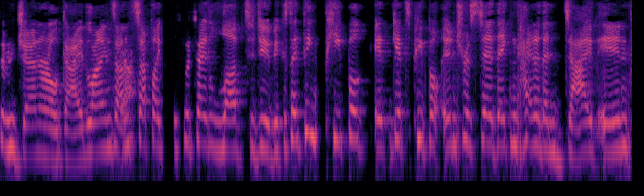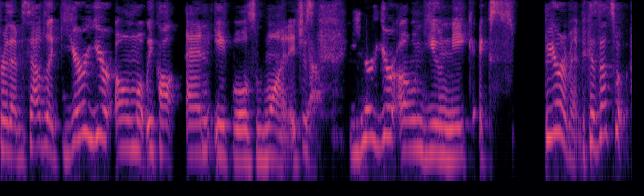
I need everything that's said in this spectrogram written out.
some general guidelines on yeah. stuff like this, which I love to do because I think people, it gets people interested. They can kind of then dive in for themselves. Like you're your own, what we call N equals one. It's just, yeah. you're your own unique experiment because that's what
